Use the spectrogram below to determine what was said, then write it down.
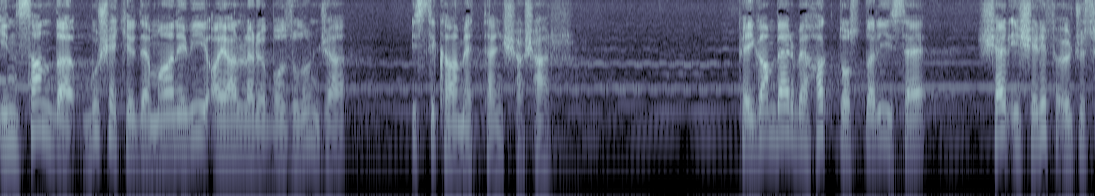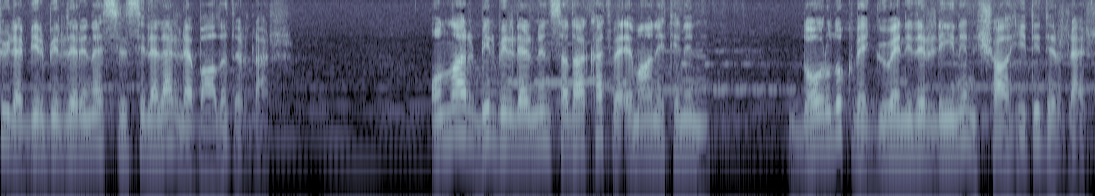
İnsan da bu şekilde manevi ayarları bozulunca istikametten şaşar. Peygamber ve hak dostları ise şer-i şerif ölçüsüyle birbirlerine silsilelerle bağlıdırlar. Onlar birbirlerinin sadakat ve emanetinin doğruluk ve güvenilirliğinin şahididirler.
